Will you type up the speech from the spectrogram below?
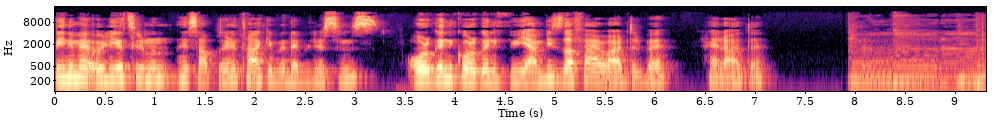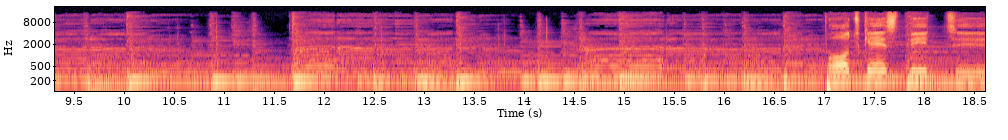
Benim ve Ölü Yatırım'ın hesaplarını takip edebilirsiniz. Organik organik büyüyen bir zafer vardır be herhalde. Podcast bitti.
